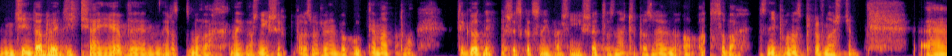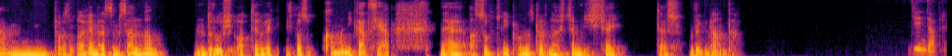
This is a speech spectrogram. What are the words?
Dzień dobry. Dzisiaj w rozmowach najważniejszych porozmawiamy wokół tematu tygodnia wszystko co najważniejsze, to znaczy porozmawiamy o osobach z niepełnosprawnością. Porozmawiamy razem z Anną Druś o tym, w jaki sposób komunikacja e, osób z niepełnosprawnością dzisiaj też wygląda. Dzień dobry.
